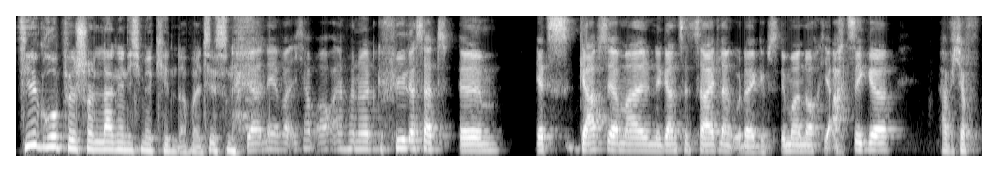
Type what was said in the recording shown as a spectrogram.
Zielgruppe schon lange nicht mehr Kinder bei Disney. Ja, nee, weil ich habe auch einfach nur das Gefühl, das hat, ähm, jetzt gab es ja mal eine ganze Zeit lang oder gibt es immer noch die 80er, hab ich auf,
